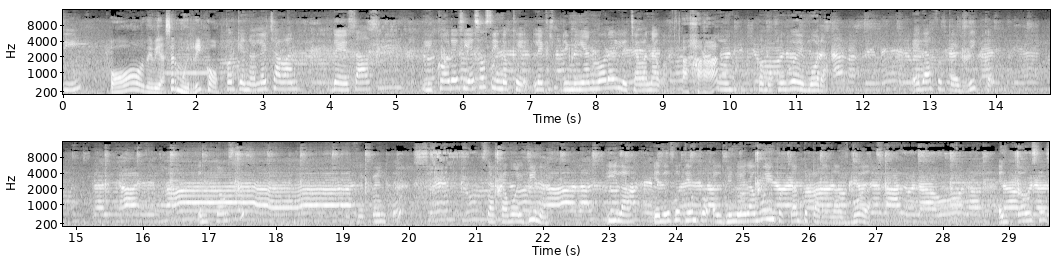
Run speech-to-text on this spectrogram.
Sí, Oh, debía ser muy rico. porque no le echaban de esas licores y eso, sino que le exprimían mora y le echaban agua, Ajá. como, como jugo de mora. Era súper rico. Entonces, de repente, se acabó el vino. Y, la, y en ese tiempo el vino era muy importante para las bodas. Entonces,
